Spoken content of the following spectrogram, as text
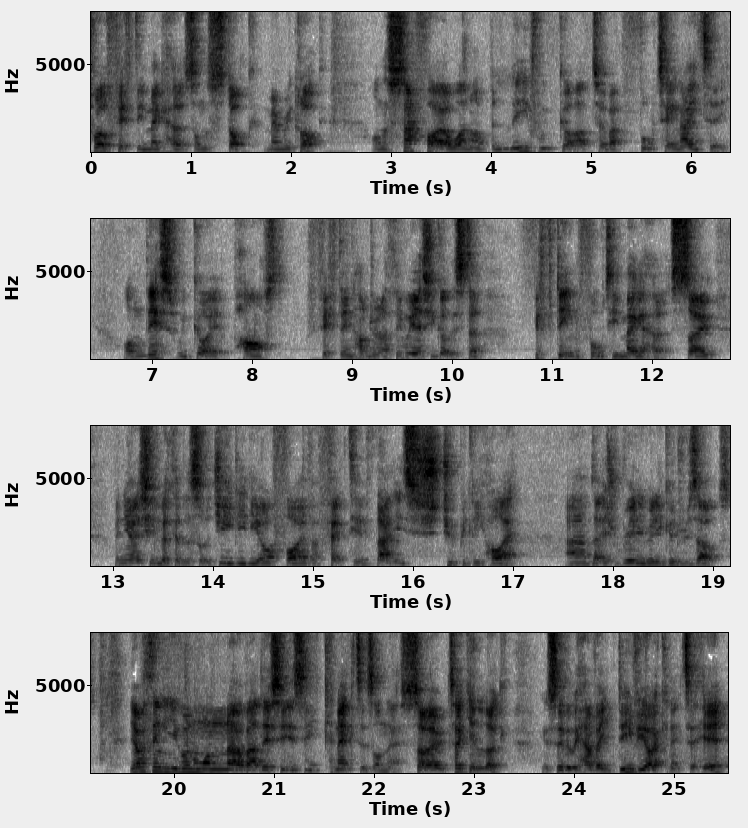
1250 megahertz on the stock memory clock. On the Sapphire one I believe we got up to about 1480 on this we got it past 1500. I think we actually got this to 1540 megahertz. So when you actually look at the sort of GDDR5 effective, that is stupidly high. Um, that is really, really good results. The other thing you're going to want to know about this is the connectors on this. So taking a look, you can see that we have a DVI connector here,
